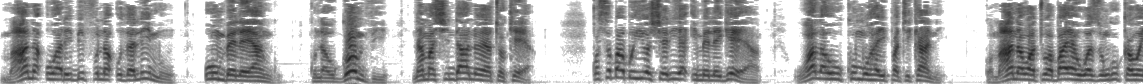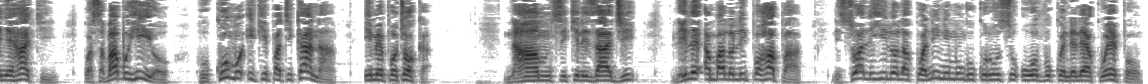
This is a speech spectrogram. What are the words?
Maana uharibifu na udhalimu u mbele yangu. Kuna ugomvi na mashindano yatokea kwa sababu hiyo sheria imelegea wala hukumu haipatikani. Kwa maana watu wabaya huwazunguka wenye haki kwa sababu hiyo hukumu ikipatikana imepotoka. Na msikilizaji lile ambalo lipo hapa ni swali hilo la kwa nini mungu kuruhusu uovu kuendelea kuwepo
